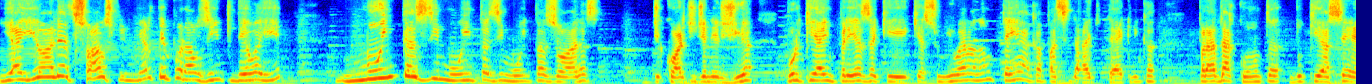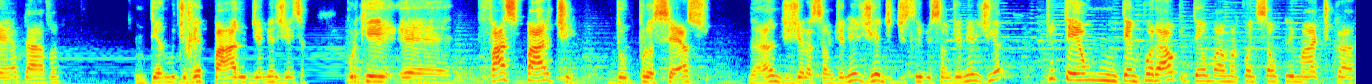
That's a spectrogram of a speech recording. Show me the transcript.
E aí, olha só, os primeiros temporalzinho que deu aí, muitas e muitas e muitas horas de corte de energia, porque a empresa que, que assumiu ela não tem a capacidade técnica para dar conta do que a CE dava em termos de reparo de emergência, porque é, faz parte do processo né, de geração de energia, de distribuição de energia, tu ter um temporal, tu ter uma, uma condição climática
